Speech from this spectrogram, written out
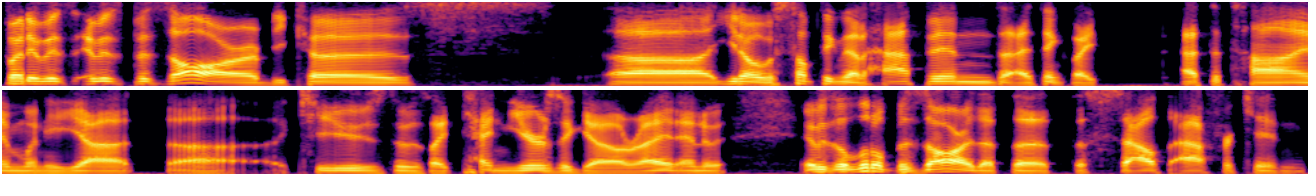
but it was it was bizarre because uh, you know it was something that happened. I think like at the time when he got uh, accused, it was like ten years ago, right? And it, it was a little bizarre that the the South African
